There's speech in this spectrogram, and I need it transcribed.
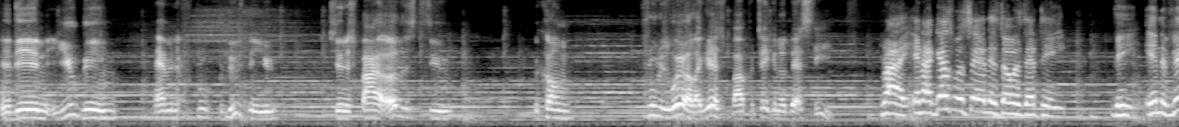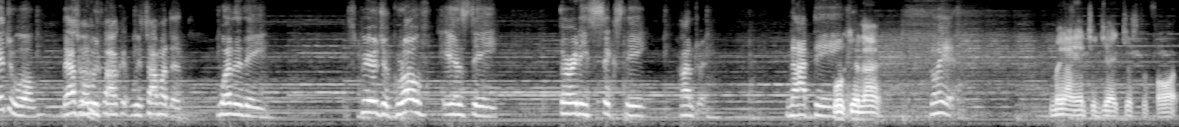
And then you being, having the fruit produced in you should inspire others to become fruit as well, I guess, by partaking of that seed. Right. And I guess what we're saying is though, is that the the individual, that's what mm. we're talking, we're talking about the whether the spiritual growth is the 30, 60, 100 not the. Well, can I? Go ahead. May I interject just a thought?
